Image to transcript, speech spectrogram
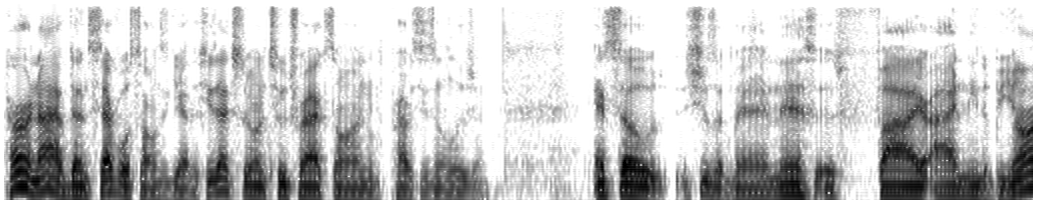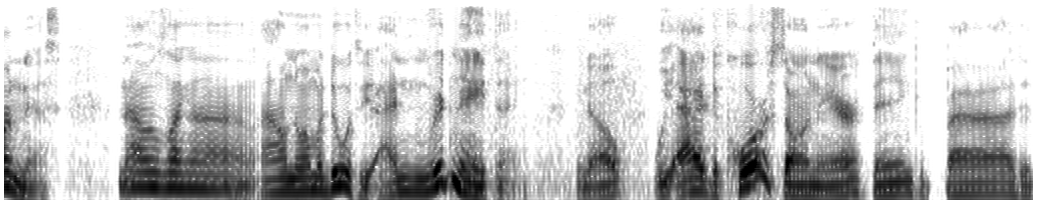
her and I have done several songs together. She's actually on two tracks on Privacy's an Illusion. And so she was like, man, this is fire. I need to be on this. And I was like, uh, I don't know what I'm going to do with you. I hadn't written anything. You know, we add the chorus on there. Think about it.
